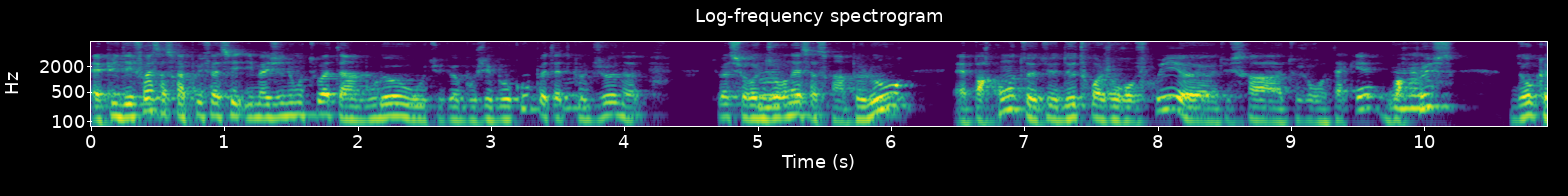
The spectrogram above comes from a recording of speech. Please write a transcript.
Et puis des fois, ça sera plus facile. Imaginons, toi, tu as un boulot où tu dois bouger beaucoup. Peut-être que le jeûne, tu vois, sur une journée, ça sera un peu lourd. par contre, deux, trois jours aux fruits, tu seras toujours au taquet, voire mhm. plus. Donc,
